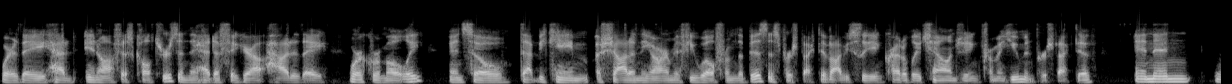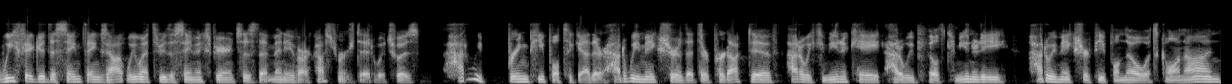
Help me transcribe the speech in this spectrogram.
where they had in office cultures and they had to figure out how do they work remotely. And so that became a shot in the arm, if you will, from the business perspective, obviously incredibly challenging from a human perspective. And then we figured the same things out. We went through the same experiences that many of our customers did, which was how do we bring people together? How do we make sure that they're productive? How do we communicate? How do we build community? How do we make sure people know what's going on?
